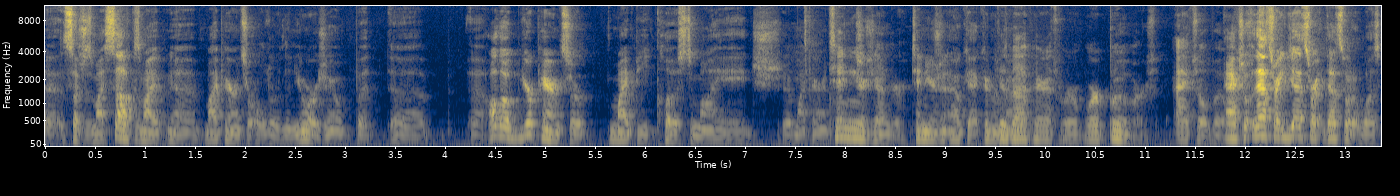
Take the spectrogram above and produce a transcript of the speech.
uh, such as myself, because my uh, my parents are older than yours, you know, but uh, uh, although your parents are might be close to my age, uh, my parents Ten age. years younger. ten years. Okay, I couldn't Because my parents were, were boomers, actual boomers. Actually, that's right. That's right. That's what it was.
